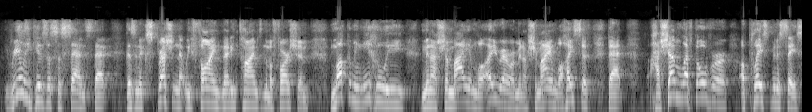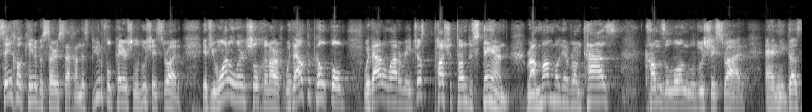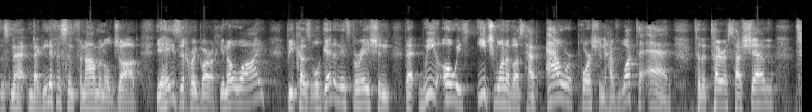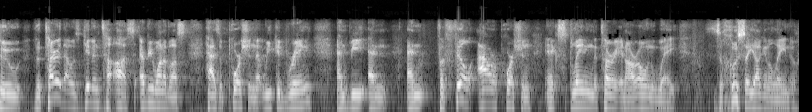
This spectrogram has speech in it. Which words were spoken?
really gives us a sense that there's an expression that we find many times in the Mefarshim, Makam hinichuli min hashemayim lo'ayrer or min hashemayim lo'haisif, that Hashem left over a place for me to say Seichel Kena B'Sar this beautiful parish in Levushe Srad. If you want to learn Shulchan Aruch without the pilpul, without a lot of rate, just push it to understand. Ramam Magen Ram Taz comes along Levushe Srad and he does this magnificent, phenomenal job. Baruch. You know why? Because we'll get an inspiration that we always, each one of us, have our portion, have what to add to the Torah Hashem, to the Torah that was given to us. Every one of us has a portion that we could bring and be and and fulfill our portion in explaining the Torah in our own way. Zechusa Yagin Aleinu.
